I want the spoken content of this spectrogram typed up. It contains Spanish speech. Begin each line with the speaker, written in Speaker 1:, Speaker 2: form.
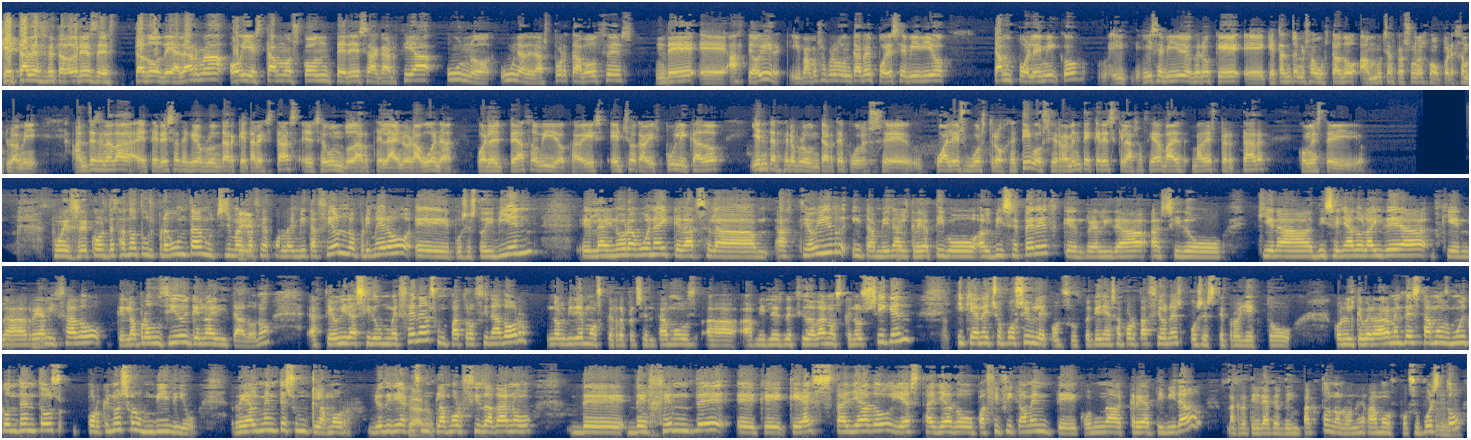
Speaker 1: ¿Qué tal, espectadores de Estado de Alarma? Hoy estamos con Teresa García, uno, una de las portavoces de eh, Hazte Oír, y vamos a preguntarle por ese vídeo tan polémico y, ese vídeo yo creo que, eh, que, tanto nos ha gustado a muchas personas como por ejemplo a mí. Antes de nada, eh, Teresa, te quiero preguntar qué tal estás. En segundo, darte la enhorabuena por el pedazo de vídeo que habéis hecho, que habéis publicado. Y en tercero, preguntarte pues eh, cuál es vuestro objetivo, si realmente crees que la sociedad va, va a despertar con este vídeo.
Speaker 2: Pues eh, contestando a tus preguntas, muchísimas gracias por la invitación. Lo primero, eh, pues estoy bien. Eh, la enhorabuena hay que dársela a oír y también al creativo Alvise Pérez, que en realidad ha sido quien ha diseñado la idea, quien la ha realizado, quien lo ha producido y quien lo ha editado. ¿no? Oír ha sido un mecenas, un patrocinador. No olvidemos que representamos a, a, miles de ciudadanos que nos siguen y que han hecho posible con sus pequeñas aportaciones pues este proyecto con el que verdaderamente estamos muy contentos porque no es solo un vídeo, realmente es un clamor. Yo diría que claro. es un clamor ciudadano de, de gente eh, que, que, ha estallado y ha estallado pacíficamente con una creatividad, una creatividad que es de impacto, no lo negamos, por supuesto. Uh -huh.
